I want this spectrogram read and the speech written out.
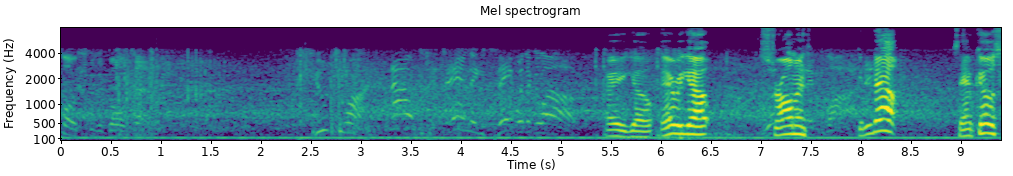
close to the goaltender. Shoots one. Outstanding save with a glove. There you go. There we go. Stralman. Get it out. Stamkos.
